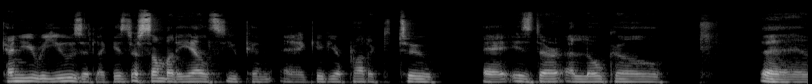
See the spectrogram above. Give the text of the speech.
can you reuse it? Like, is there somebody else you can uh, give your product to? Uh, is there a local uh,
